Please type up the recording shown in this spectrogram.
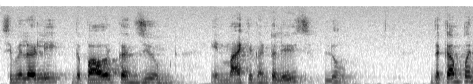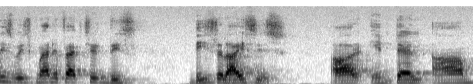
Similarly, the power consumed in microcontroller is low. The companies which manufacture these digital ICs are Intel, ARM,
